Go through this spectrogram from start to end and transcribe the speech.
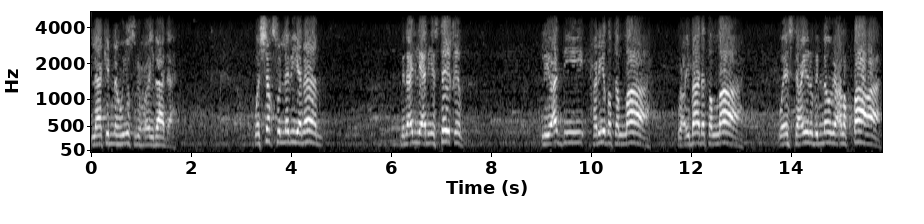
لكنه يصبح عبادة. والشخص الذي ينام من أجل أن يستيقظ ليؤدي فريضة الله وعبادة الله ويستعين بالنوم على الطاعة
